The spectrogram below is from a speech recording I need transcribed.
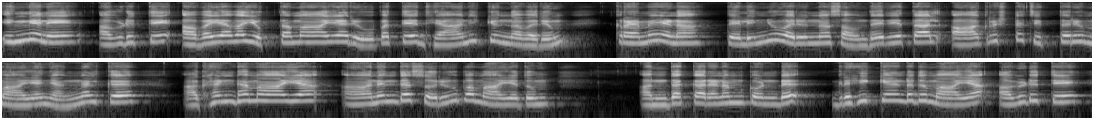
ഇങ്ങനെ അവിടുത്തെ അവയവയുക്തമായ രൂപത്തെ ധ്യാനിക്കുന്നവരും ക്രമേണ തെളിഞ്ഞുവരുന്ന സൗന്ദര്യത്താൽ ആകൃഷ്ടചിത്തരുമായ ഞങ്ങൾക്ക് അഖണ്ഡമായ ആനന്ദസ്വരൂപമായതും അന്ധക്കരണം കൊണ്ട് ഗ്രഹിക്കേണ്ടതുമായ അവിടുത്തെ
